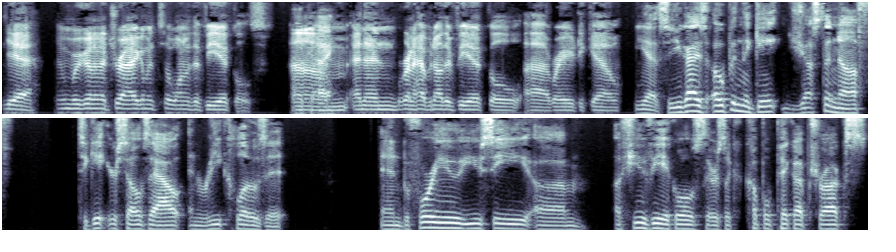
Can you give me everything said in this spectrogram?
yeah, and we're going to drag him into one of the vehicles, Okay. um, and then we're going to have another vehicle uh, ready to go. Yeah, so you guys open the gate just enough to get yourselves out and reclose it. And before you, you see um, a few vehicles. There's like a couple pickup trucks.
